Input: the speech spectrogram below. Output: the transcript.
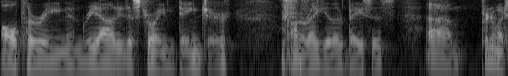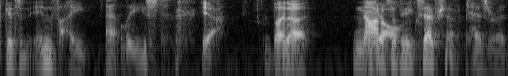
altering and reality destroying danger on a regular basis. Um, pretty much gets an invite at least. Yeah, but well, uh, not all. with the exception of Tezzeret.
